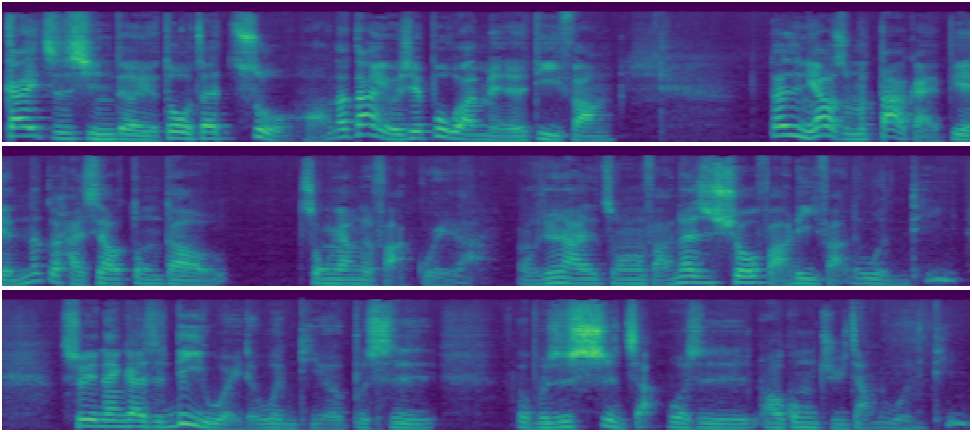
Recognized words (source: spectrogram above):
该执行的也都有在做哈，那当然有一些不完美的地方，但是你要什么大改变，那个还是要动到中央的法规啦。我觉得还是中央法，那是修法立法的问题，所以那应该是立委的问题，而不是而不是市长或是劳工局长的问题。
